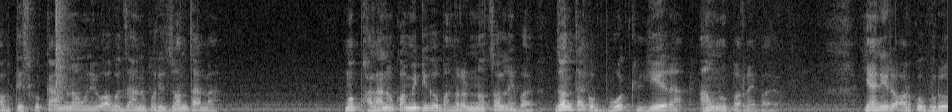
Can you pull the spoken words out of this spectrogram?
अब त्यसको काम नहुने अब जानु पऱ्यो जनतामा। म फलानु कमिटीको भनेर नचल्ने भयो जनताको भोट लिएर आउनुपर्ने भयो। यहाँनिर अर्को कुरो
